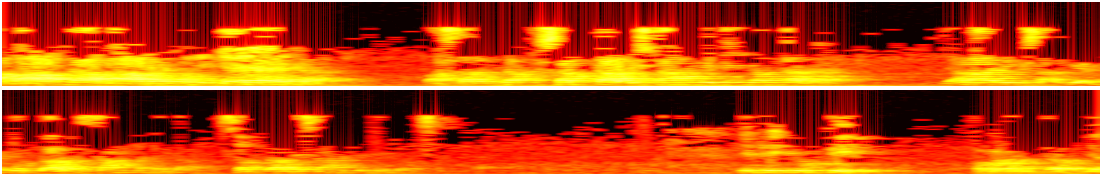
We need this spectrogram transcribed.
अभाव का अभाव रहेगा ज्ञान रहेगा। सबका अधिष्ठान भी नहीं बनता है जनादि यज्ञों का अधिष्ठान बनेगा, सबका अधिष्ठान भी नहीं बन सकता। यदि युक्ति अवगंतव्य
